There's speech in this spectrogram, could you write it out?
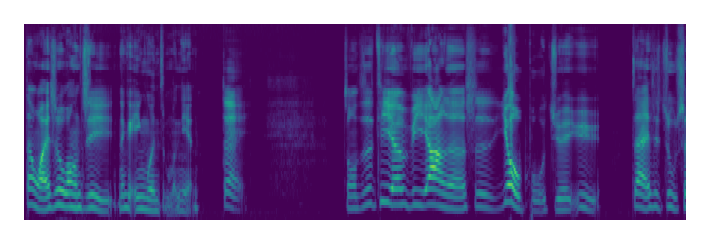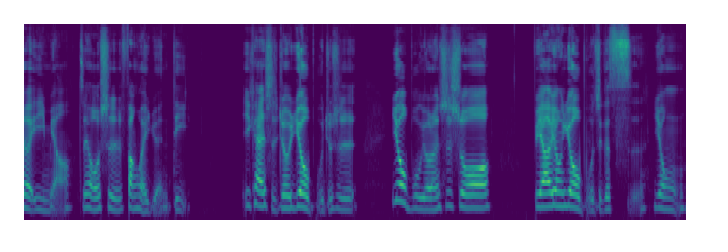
但我还是忘记那个英文怎么念。对，总之，TNVR 呢是诱捕、绝育，再来是注射疫苗，最后是放回原地。一开始就诱捕，就是诱捕，有人是说不要用诱捕这个词，用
